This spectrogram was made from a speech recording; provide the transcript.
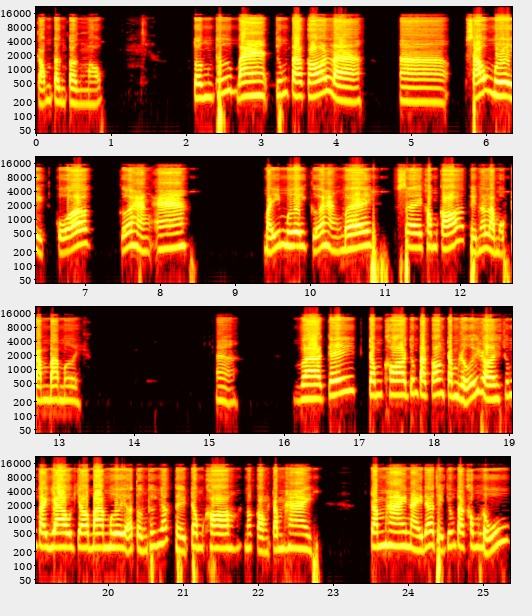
cộng từng tuần một. Tuần thứ ba chúng ta có là à, 60 của cửa hàng A 70 cửa hàng B. C không có thì nó là 130 à. Và cái trong kho chúng ta có trăm rưỡi rồi chúng ta giao cho 30 ở tuần thứ nhất thì trong kho nó còn trăm hai. trăm hai này đó thì chúng ta không đủ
